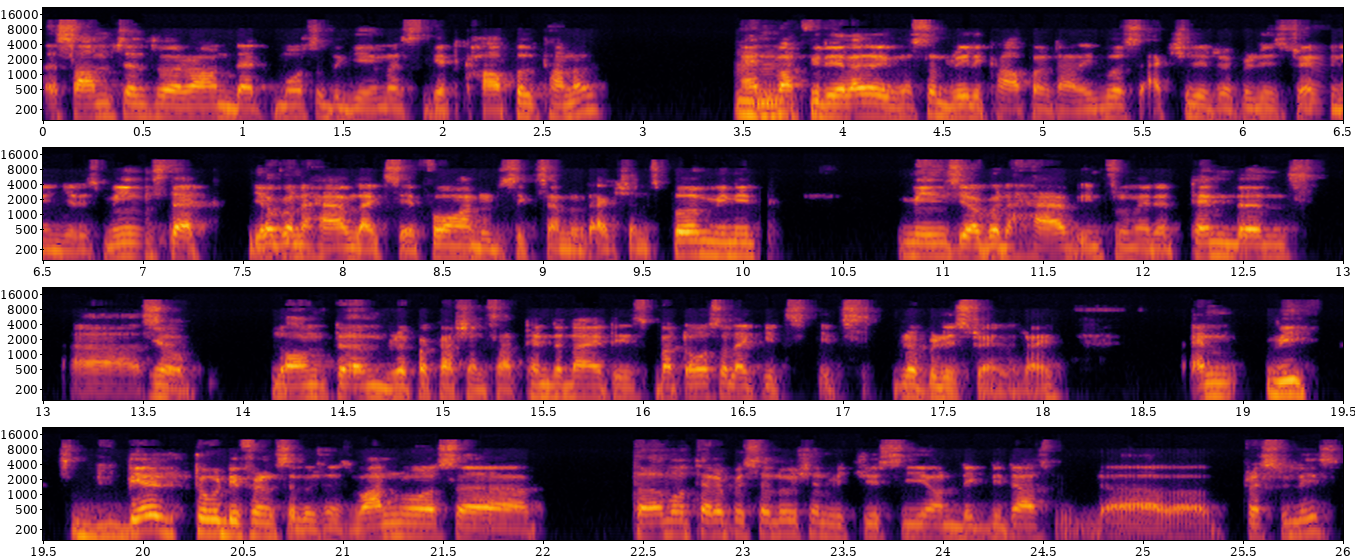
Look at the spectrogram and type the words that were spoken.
assumptions were around that most of the gamers get carpal tunnel. Mm-hmm. And what we realized it wasn't really carpal tunnel; it was actually repetitive strain injuries. Means that you're going to have like say 400 to 600 actions per minute. Means you're going to have inflamed tendons. Uh, so yeah long-term repercussions are tendonitis, but also like it's it's repetitive strain, right? And we built two different solutions. One was a thermotherapy solution, which you see on Dignitas uh, press release,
